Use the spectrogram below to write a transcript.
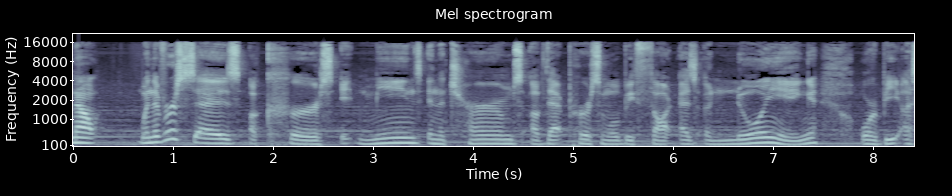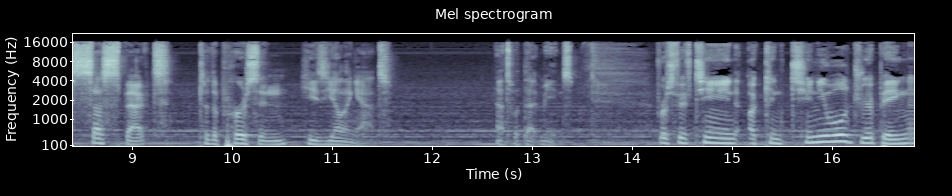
Now, when the verse says a curse, it means in the terms of that person will be thought as annoying or be a suspect to the person he's yelling at. That's what that means. Verse 15 A continual dripping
